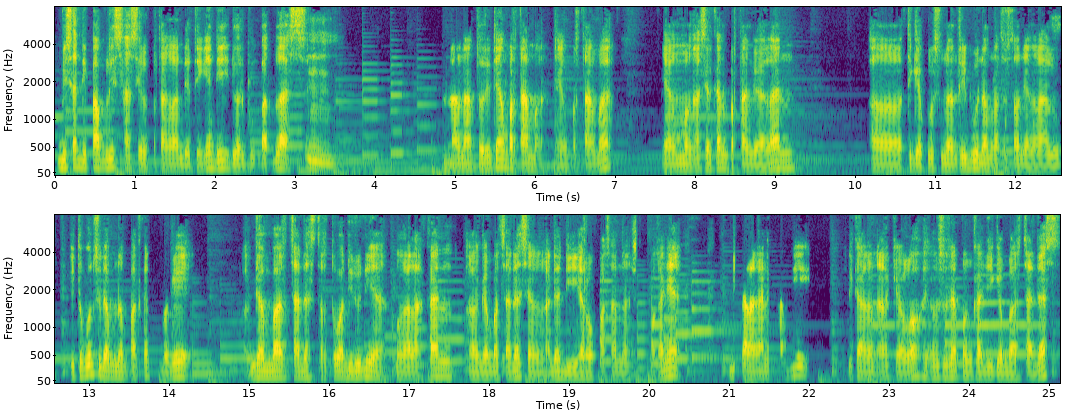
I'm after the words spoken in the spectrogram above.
bisa dipublish hasil pertanggalan datingnya di 2014. mm. Jurnal Nature itu yang pertama. Yang pertama yang menghasilkan pertanggalan eh, 39.600 tahun yang lalu. Itu pun sudah menempatkan sebagai gambar cadas tertua di dunia, mengalahkan eh, gambar cadas yang ada di Eropa sana. Makanya di kalangan kami, di kalangan arkeolog, khususnya pengkaji gambar cadas,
